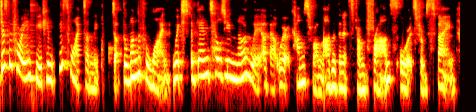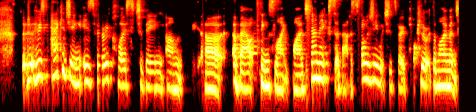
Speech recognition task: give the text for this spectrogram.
just before I interviewed him, this wine suddenly popped up, the wonderful wine, which again tells you nowhere about where it comes from, other than it's from France or it's from Spain, but whose packaging is very close to being um, uh, about things like biodynamics, about astrology, which is very popular at the moment.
